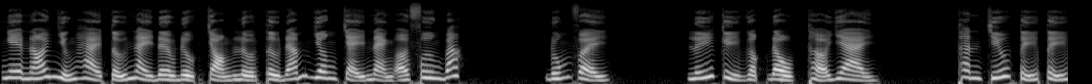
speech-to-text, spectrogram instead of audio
Nghe nói những hài tử này đều được chọn lựa từ đám dân chạy nạn ở phương Bắc. Đúng vậy. Lý Kỳ gật đầu, thở dài. Thanh Chiếu tỷ tỷ,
